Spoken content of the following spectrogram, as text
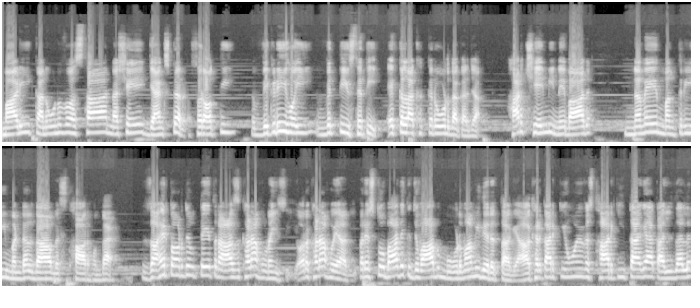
ਮਾੜੀ ਕਾਨੂੰਨ ਵਿਵਸਥਾ, ਨਸ਼ੇ, ਗੈਂਗਸਟਰ, ਫਰੌਤੀ, ਵਿਗੜੀ ਹੋਈ ਵਿੱਤੀ ਸਥਿਤੀ 1 ਲੱਖ ਕਰੋੜ ਦਾ ਕਰਜ਼ਾ। ਹਰ 6 ਮਹੀਨੇ ਬਾਅਦ ਨਵੇਂ ਮੰਤਰੀ ਮੰਡਲ ਦਾ ਵਿਸਥਾਰ ਹੁੰਦਾ ਹੈ। ਜ਼ਾਹਿਰ ਤੌਰ ਦੇ ਉੱਤੇ ਇਤਰਾਜ਼ ਖੜਾ ਹੋਣਾ ਹੀ ਸੀ ਔਰ ਖੜਾ ਹੋਇਆ ਵੀ, ਪਰ ਇਸ ਤੋਂ ਬਾਅਦ ਇੱਕ ਜਵਾਬ ਮੋੜਵਾ ਵੀ ਦੇ ਦਿੱਤਾ ਗਿਆ। ਆਖਰਕਾਰ ਕਿਉਂ ਇਹ ਵਿਸਥਾਰ ਕੀਤਾ ਗਿਆ? ਅਕਾਲੀ ਦਲ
